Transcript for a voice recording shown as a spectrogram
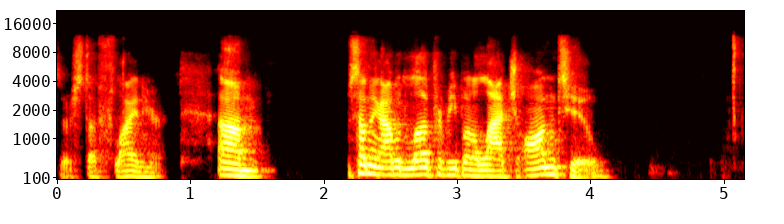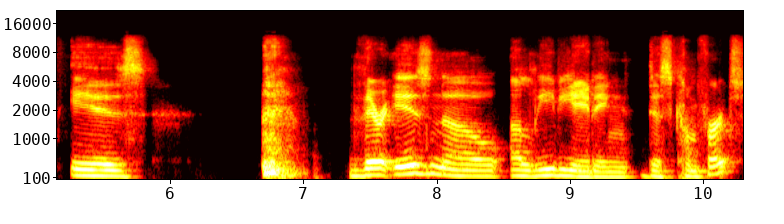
There's stuff flying here. Um, something I would love for people to latch onto is there is no alleviating discomfort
